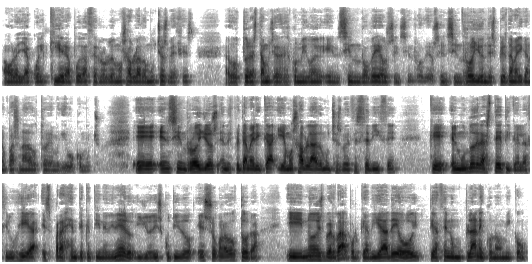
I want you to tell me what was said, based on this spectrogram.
ahora ya cualquiera puede hacerlo, lo hemos hablado muchas veces. La doctora está muchas veces conmigo en, Sin Rodeos, en Sin Rodeos, en Sin Rollo, en Despierta América, no pasa nada, doctora, me equivoco mucho. Eh, en Sin Rollos, en Despierta América, y hemos hablado muchas veces, se dice que el mundo de la estética y la cirugía es para gente que tiene dinero, y yo he discutido eso con la doctora, y no es verdad, porque a día de hoy te hacen un plan económico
